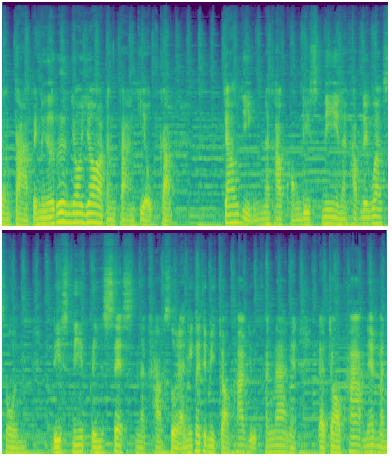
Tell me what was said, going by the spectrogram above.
ต่างๆ เป็นเนื้อเรื่องย่อๆต่างๆ เกี่ยวกับเจ้าหญิงนะครับของดิสนีย์นะครับเรียกว่าโซน Disney Princess นะครับส่วนอันนี้ก็จะมีจอภาพอยู่ข้างหน้าเนี่ยแต่จอภาพเนี่ยมัน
